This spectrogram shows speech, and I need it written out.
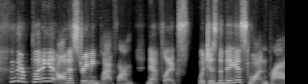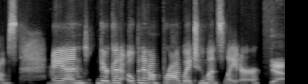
they're putting it on a streaming platform, Netflix, which is the biggest one, probs. Mhm. And they're going to open it on Broadway two months later. Yeah.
